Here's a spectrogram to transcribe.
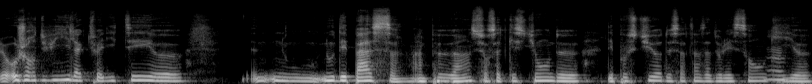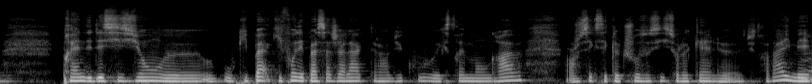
Aujourd'hui, l'actualité euh, nous, nous dépasse un peu hein, sur cette question de des postures de certains adolescents qui mm. euh, prennent des décisions euh, ou qui, qui font des passages à l'acte, alors du coup extrêmement graves. Alors je sais que c'est quelque chose aussi sur lequel euh, tu travailles, mais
